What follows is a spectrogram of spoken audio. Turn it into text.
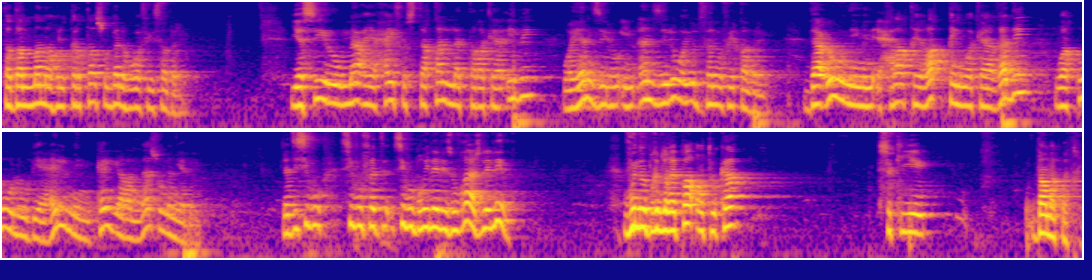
تضمنه القرطاس بل هو في صدري يسير معي حيث استقلت ركائبي وينزل إن أنزل ويدفن في قبري دعوني من إحراق رق وكاغد وقولوا بعلم كي يرى الناس من يدري Il a dit si vous, si, vous faites, si vous brûlez les ouvrages, les livres, vous ne brûlerez pas en tout cas ce qui est dans ma poitrine.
